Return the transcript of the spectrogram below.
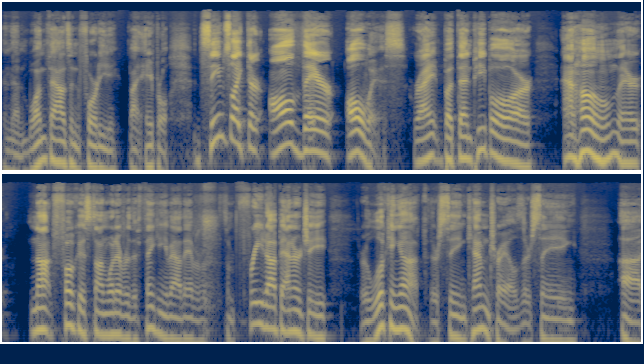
and then 1,040 by April. It seems like they're all there always, right? But then people are at home. They're not focused on whatever they're thinking about. They have some freed up energy. They're looking up. They're seeing chemtrails. They're seeing uh,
